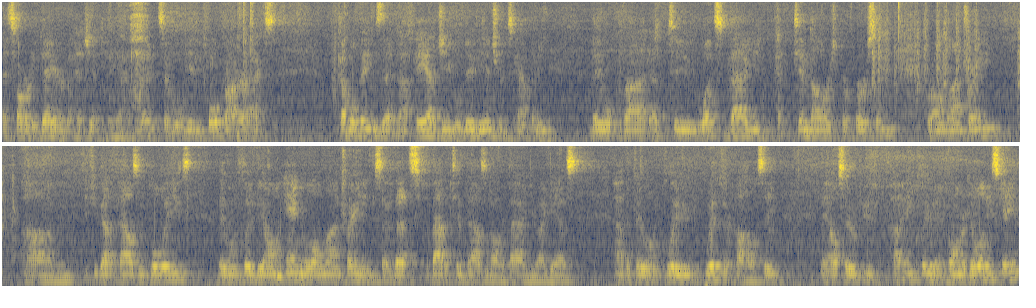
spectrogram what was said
that's already there but has yet to be activated. So we'll give you full prior acts. A Couple of things that uh, AIG will do, the insurance company, they will provide up to what's valued at $10 per person for online training. Um, If you've got a thousand employees, they will include the on- annual online training, so that's about a $10,000 value, I guess, uh, that they will include with their policy. They also uh, include a vulnerability scan.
